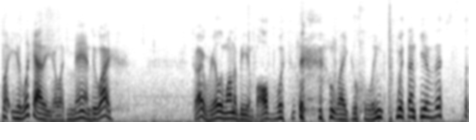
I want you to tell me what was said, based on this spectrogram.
but you look at it, you're like, man, do I, do I really want to be involved with, like, linked with any of this?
